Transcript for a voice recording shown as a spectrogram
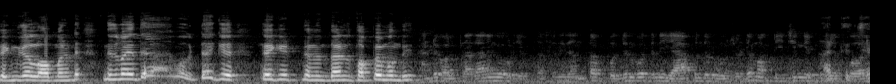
టెక్నికల్ లోపం అంటే నిజమైతే టేక్ టేక్ ఇట్ దాంట్లో తప్పేముంది? అంటే వాళ్ళు ప్రధానంగా ఒకటి చెప్తున్నారు సార్ ఇదంతా పొద్దున పొద్దున్న ఈ యాప్ దగ్గర కూర్చుంటే మాకు టీచింగ్ ఎప్పుడు చెప్పుకోవాలి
